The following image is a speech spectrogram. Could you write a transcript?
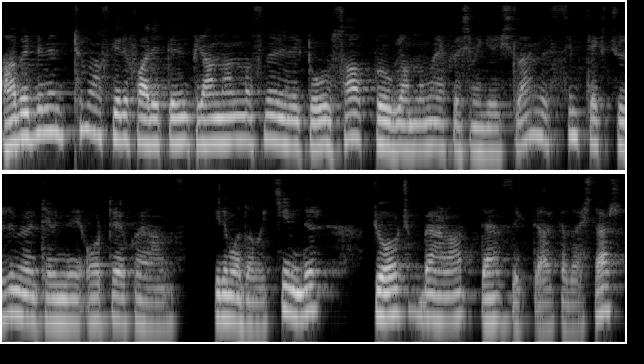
ABD'nin tüm askeri faaliyetlerin planlanmasına yönelik doğrusal programlama yaklaşımı geliştiren ve simplex çözüm yöntemini ortaya koyan bilim adamı kimdir? George Bernard Danzig'di arkadaşlar.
